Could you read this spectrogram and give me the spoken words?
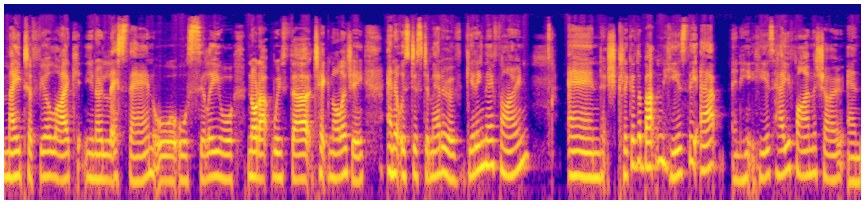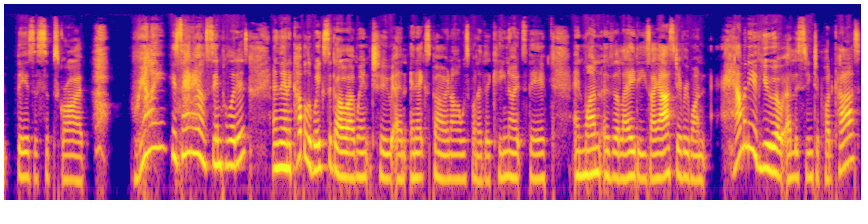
made to feel like, you know, less than or, or silly or not up with uh, technology. And it was just a matter of getting their phone and click of the button. Here's the app, and he, here's how you find the show, and there's a subscribe. really? Is that how simple it is? And then a couple of weeks ago, I went to an, an, expo and I was one of the keynotes there. And one of the ladies, I asked everyone, how many of you are, listening to podcasts?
